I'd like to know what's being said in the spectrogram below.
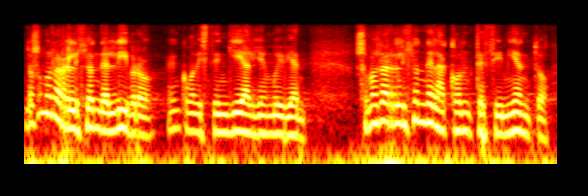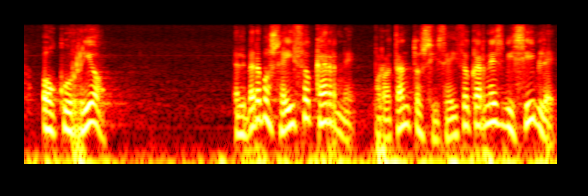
No somos la religión del libro, ¿eh? como distinguía alguien muy bien. Somos la religión del acontecimiento. Ocurrió. El verbo se hizo carne. Por lo tanto, si se hizo carne es visible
